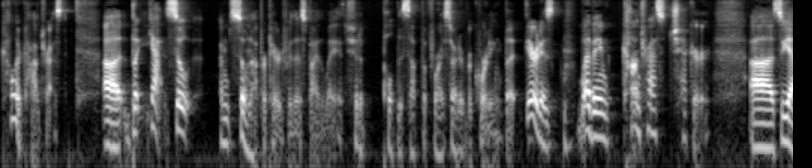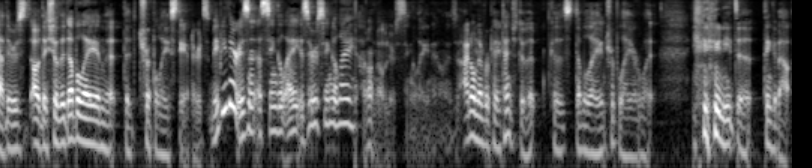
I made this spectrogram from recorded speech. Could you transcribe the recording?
color contrast. Uh, but yeah, so I'm so not prepared for this, by the way. I should have pulled this up before I started recording, but there it is WebAIM contrast checker. Uh, so yeah, there's oh they show the double A and the the standards. Maybe there isn't a single A. Is there a single A? I don't know. There's a single A now. I don't ever pay attention to it because double A and triple A are what you need to think about.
